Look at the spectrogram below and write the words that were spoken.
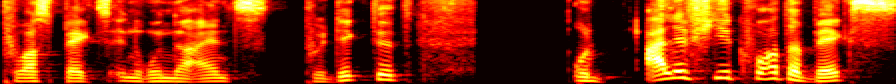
Prospects in Runde 1 predicted. Und alle vier Quarterbacks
